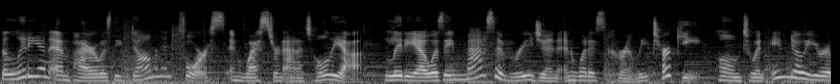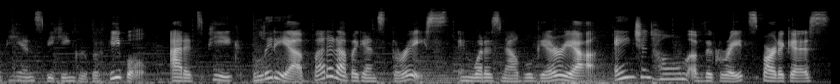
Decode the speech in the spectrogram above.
the Lydian Empire was the dominant force in western Anatolia. Lydia was a massive region in what is currently Turkey, home to an Indo European speaking group of people. At its peak, Lydia butted up against Thrace, in what is now Bulgaria, ancient home of the great Spartacus.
